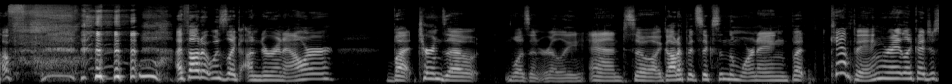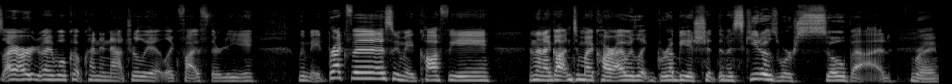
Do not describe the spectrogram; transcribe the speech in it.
half. I thought it was like under an hour, but turns out wasn't really. And so I got up at six in the morning, but camping, right? Like I just I already- I woke up kind of naturally at like five thirty. We made breakfast, we made coffee, and then I got into my car. I was like grubby as shit. The mosquitoes were so bad right.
